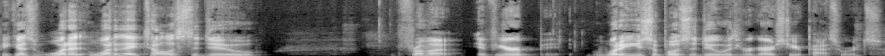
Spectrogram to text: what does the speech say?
Because what what do they tell us to do from a if you're what are you supposed to do with regards to your passwords?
